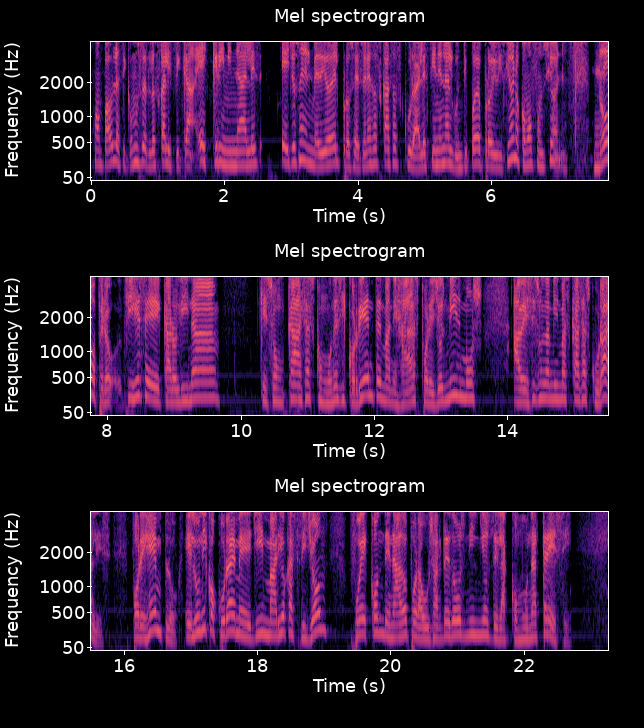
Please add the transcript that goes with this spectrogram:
Juan Pablo, así como usted los califica eh, criminales, ellos en el medio del proceso en esas casas curales tienen algún tipo de prohibición o cómo funciona? No, pero fíjese, Carolina, que son casas comunes y corrientes manejadas por ellos mismos. A veces son las mismas casas curales. Por ejemplo, el único cura de Medellín, Mario Castrillón, fue condenado por abusar de dos niños de la Comuna 13.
